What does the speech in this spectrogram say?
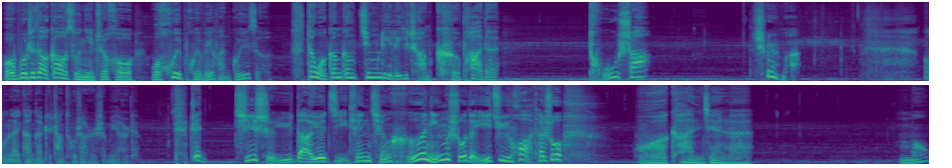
我不知道告诉你之后我会不会违反规则，但我刚刚经历了一场可怕的屠杀，是吗？我们来看看这场屠杀是什么样的。这起始于大约几天前何宁说的一句话，他说：“我看见了猫，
